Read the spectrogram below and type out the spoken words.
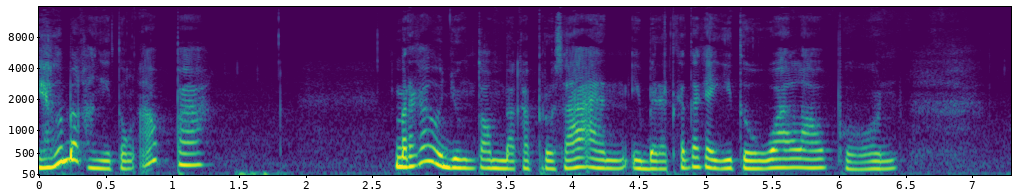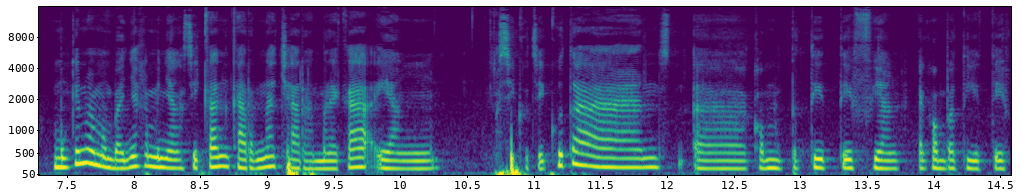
ya lo bakal ngitung apa mereka ujung tombak ke perusahaan ibarat kata kayak gitu. Walaupun mungkin memang banyak yang menyaksikan karena cara mereka yang sikut-sikutan, uh, kompetitif yang eh kompetitif,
